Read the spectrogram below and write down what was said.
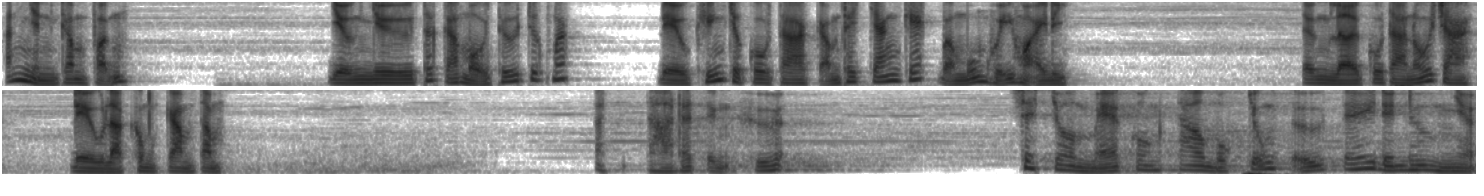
Ánh nhìn căm phẫn. Dường như tất cả mọi thứ trước mắt Đều khiến cho cô ta cảm thấy chán ghét Và muốn hủy hoại đi. Từng lời cô ta nói ra Đều là không cam tâm. Anh ta đã từng hứa Sẽ cho mẹ con tao một chốn tử tế để nương nhờ.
